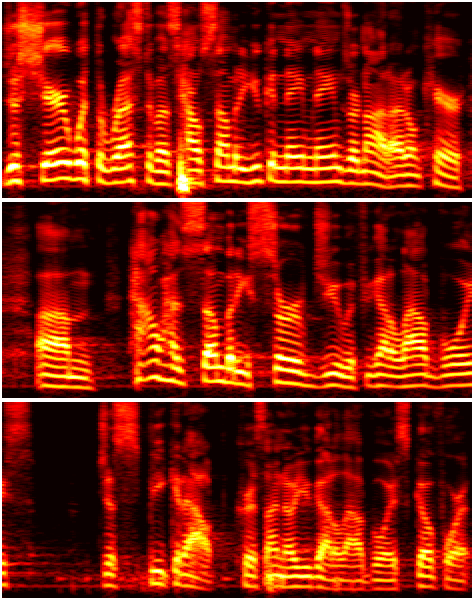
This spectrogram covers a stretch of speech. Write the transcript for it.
just share with the rest of us how somebody, you can name names or not, I don't care. Um, how has somebody served you? If you got a loud voice, just speak it out. Chris, I know you got a loud voice. Go for it.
